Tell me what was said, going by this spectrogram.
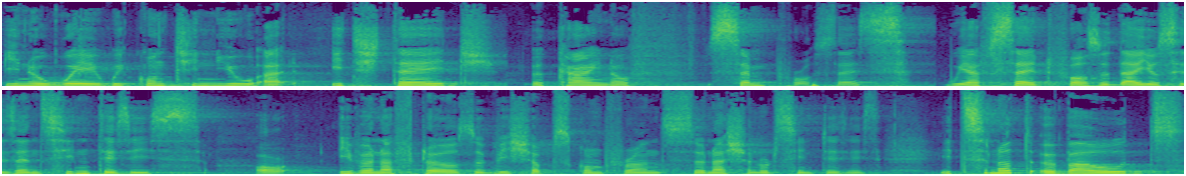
in a way we continue at each stage a kind of same process. We have said for the diocesan synthesis, or even after the bishops' conference, the national synthesis, it's not about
